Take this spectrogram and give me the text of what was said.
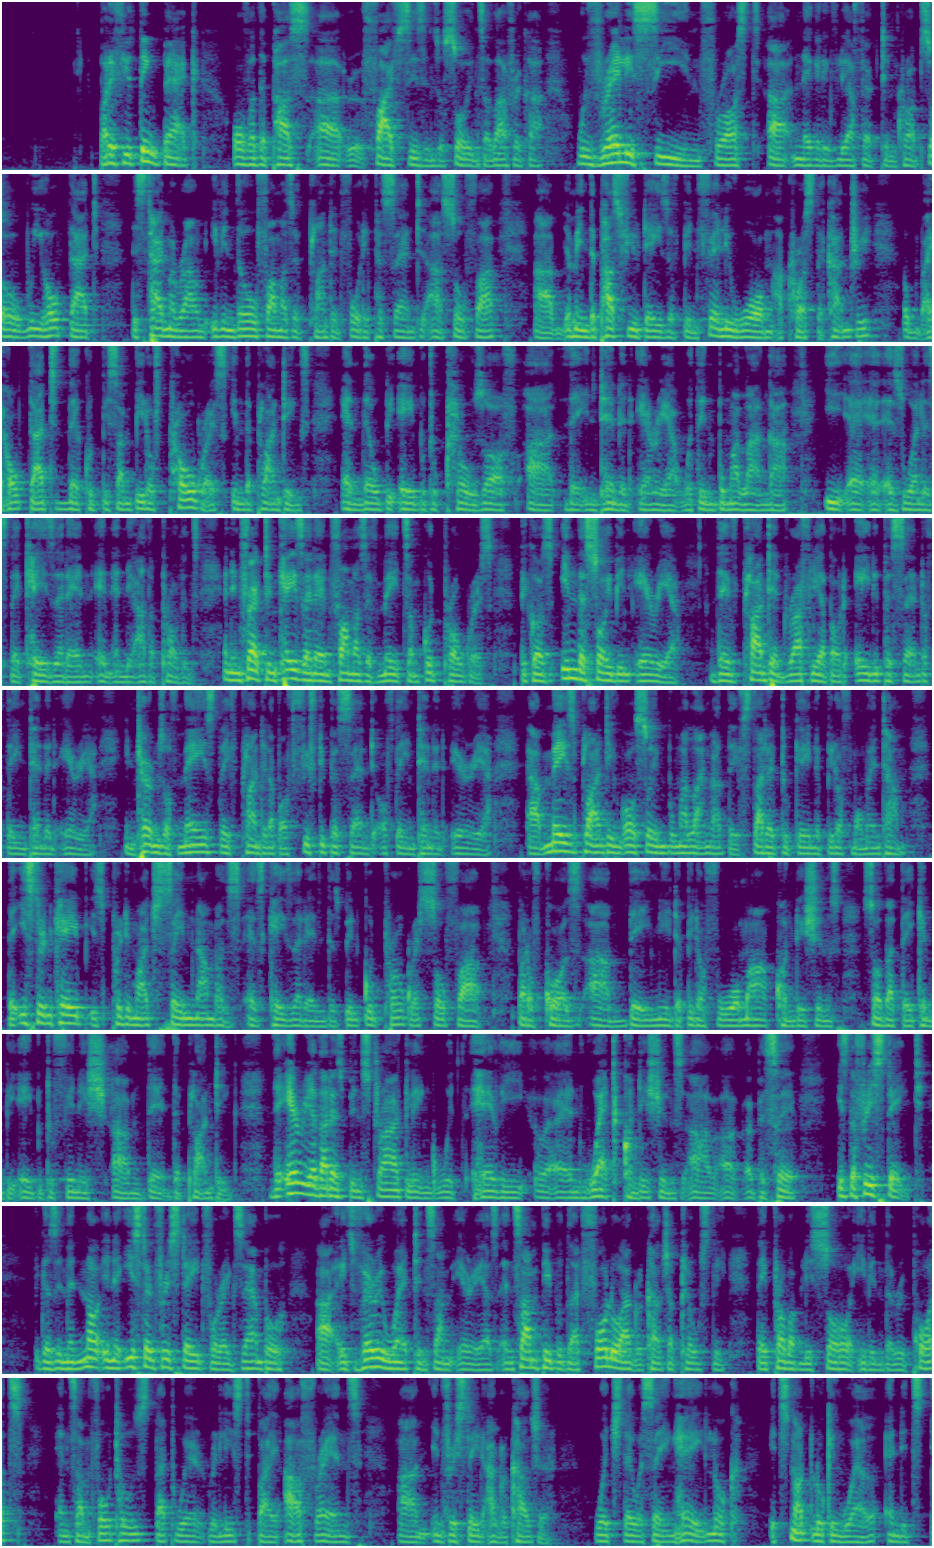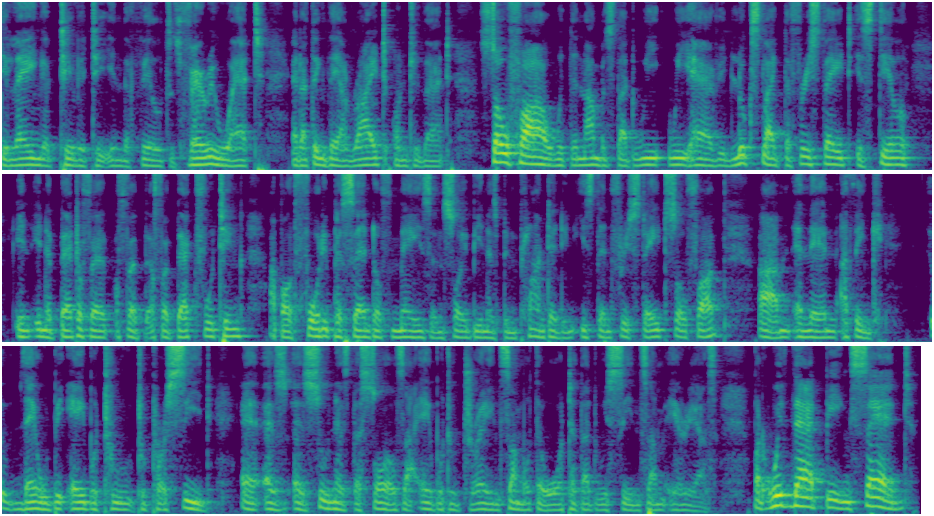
But if you think back over the past uh, five seasons or so in South Africa, we've rarely seen frost uh, negatively affecting crops. So we hope that this time around, even though farmers have planted 40% uh, so far, uh, I mean, the past few days have been fairly warm across the country. I hope that there could be some bit of progress in the plantings and they'll be able to close off uh, the intended area within Mpumalanga as well as the KZN and, and the other province. And in fact, in KZN, farmers have made some good progress because in the soybean area, they've planted roughly about 80% of the intended area. In terms of maize, they've planted about 50% of the intended area. Uh, maize planting also in Mpumalanga, they've started to gain a bit of momentum. The Eastern Cape is pretty much same numbers as KZN. There's been good progress so far, but of course, um, they need a bit of warmer conditions so that they can be able to finish um, the, the planting. The area that has been struggling with heavy uh, and wet conditions uh, uh, per se is the Free State. Because in the in the Eastern Free State, for example, uh, it's very wet in some areas, and some people that follow agriculture closely, they probably saw even the reports and some photos that were released by our friends um, in Free State Agriculture, which they were saying, "Hey, look, it's not looking well and it's delaying activity in the fields. It's very wet, and I think they are right onto that. So far, with the numbers that we, we have, it looks like the Free State is still in, in a bit of a, of a, of a back footing. About 40% of maize and soybean has been planted in Eastern Free State so far. Um, and then I think they will be able to to proceed as as soon as the soils are able to drain some of the water that we see in some areas. But with that being said,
